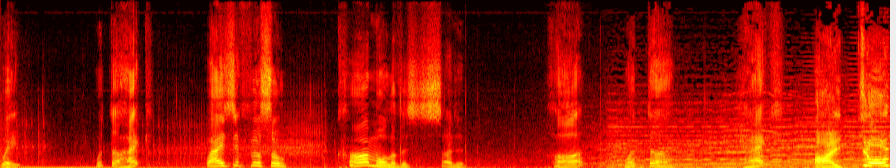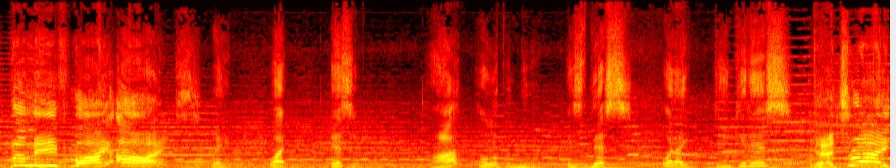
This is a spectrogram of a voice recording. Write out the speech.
Wait, what the heck? Why does it feel so calm all of a sudden? Huh? What the heck? I don't believe my eyes. Wait, what is it? Huh? Hold up a minute. Is this what I think it is? That's right.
